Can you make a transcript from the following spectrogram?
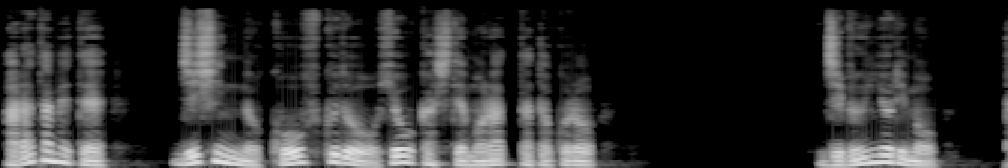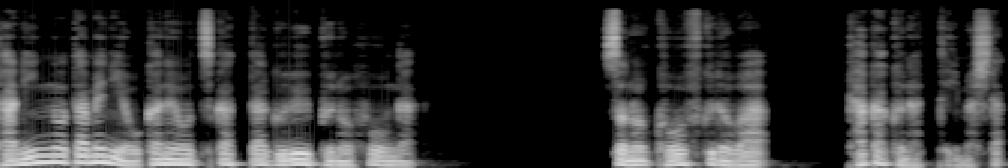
改めて自身の幸福度を評価してもらったところ自分よりも他人のためにお金を使ったグループの方がその幸福度は高くなっていました。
